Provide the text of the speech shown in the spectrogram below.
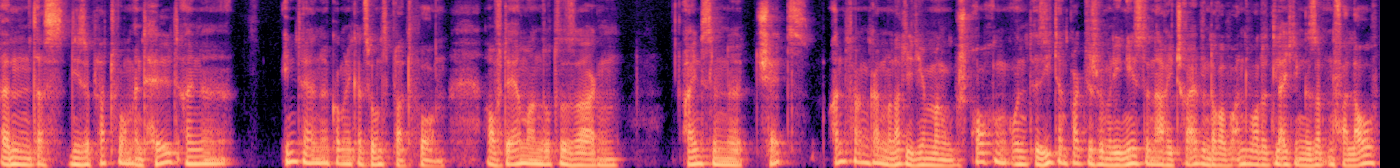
Ähm, dass diese Plattform enthält eine interne Kommunikationsplattform, auf der man sozusagen einzelne Chats anfangen kann. Man hat die jemandem besprochen und sieht dann praktisch, wenn man die nächste Nachricht schreibt und darauf antwortet, gleich den gesamten Verlauf.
